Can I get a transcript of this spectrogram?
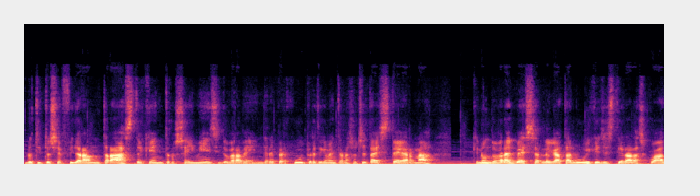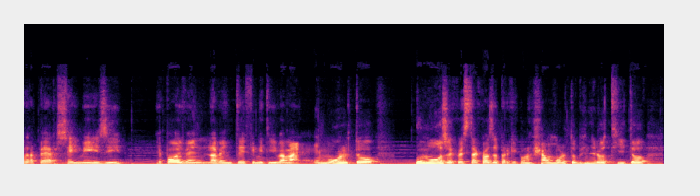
Lotito si affiderà a un trust che entro sei mesi dovrà vendere, per cui praticamente una società esterna che non dovrebbe essere legata a lui, che gestirà la squadra per sei mesi e poi la vendita definitiva, ma è molto fumosa questa cosa perché conosciamo molto bene Lotito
